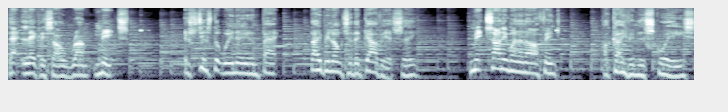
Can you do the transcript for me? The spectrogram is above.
That legless old rump Mitts. It's just that we need 'em back. They belong to the gov here, see? Mitts only one and a half inch. I gave him the squeeze,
